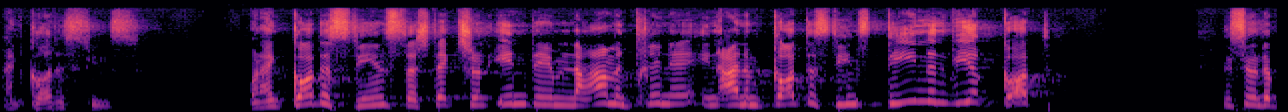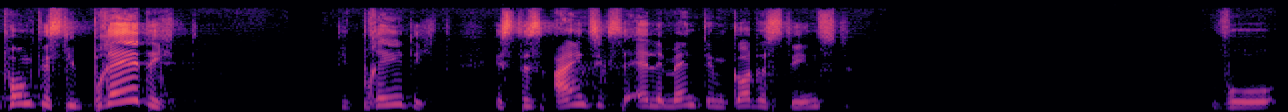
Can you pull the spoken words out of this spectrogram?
Ein Gottesdienst. Und ein Gottesdienst, das steckt schon in dem Namen drinne. In einem Gottesdienst dienen wir Gott. Wisst ihr, und der Punkt ist die Predigt. Die Predigt ist das einzigste Element im Gottesdienst, wo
